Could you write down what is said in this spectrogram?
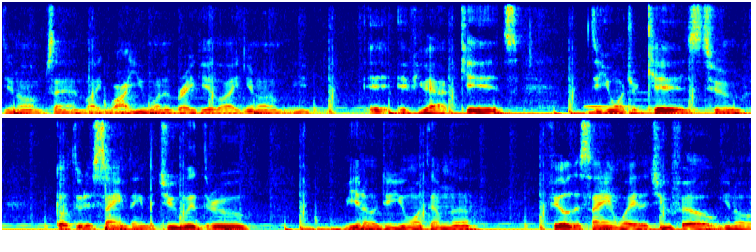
You know what I'm saying? Like why you want to break it. Like you know, you, if you have kids, do you want your kids to go through the same thing that you went through? You know, do you want them to feel the same way that you felt? You know,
